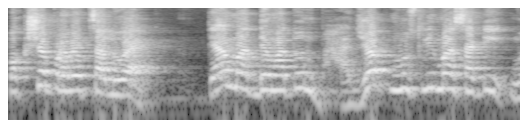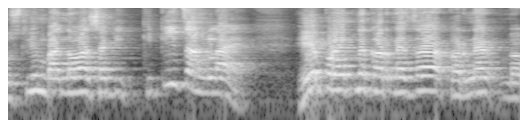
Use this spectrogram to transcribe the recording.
पक्ष प्रवेश चालू आहे त्या माध्यमातून भाजप मुस्लिमासाठी मुस्लिम बांधवासाठी किती चांगला आहे हे प्रयत्न करण्याचा करण्या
